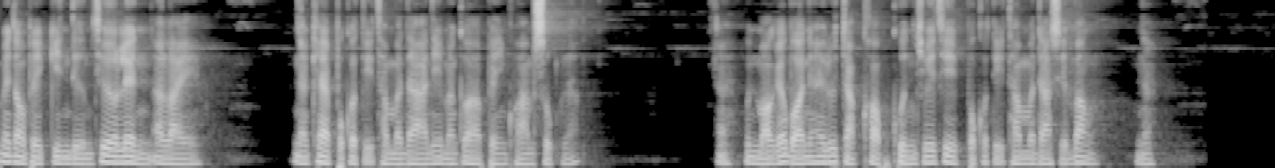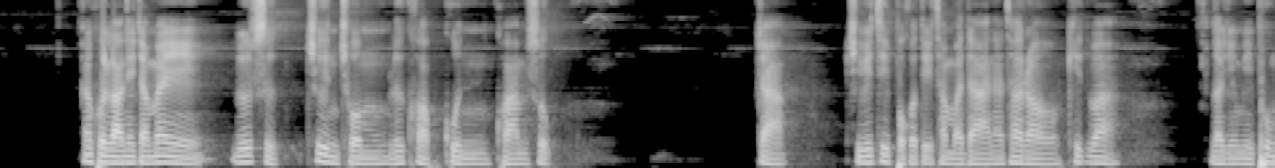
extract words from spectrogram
ไม่ต้องไปกินดื่มเที่ยวเล่นอะไรนะแค่ปกติธรรมดานี่มันก็เป็นความสุขแล้วคุณหมอแกบอกเนี่ยให้รู้จักขอบคุณชีวิตที่ปกติธรรมดาเสียบ้างนะถ้าคนเราเนี่ยจะไม่รู้สึกชื่นชมหรือขอบคุณความสุข จากชีวิตที่ปกติธรรมดานะถ้าเราคิดว่า เรายังมีพรุ่ง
